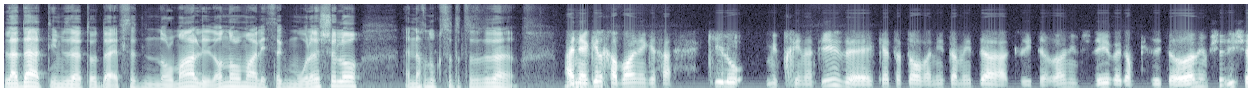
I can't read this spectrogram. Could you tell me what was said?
לדעת אם זה, אתה יודע, הפסד נורמלי, לא נורמלי, הישג מעולה שלו, אנחנו קצת, אתה יודע... אני אגיד לך, בוא אני אגיד לך, כאילו, מבחינתי זה קטע טוב, אני תמיד, הקריטריונים שלי וגם קריטריונים של ישי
